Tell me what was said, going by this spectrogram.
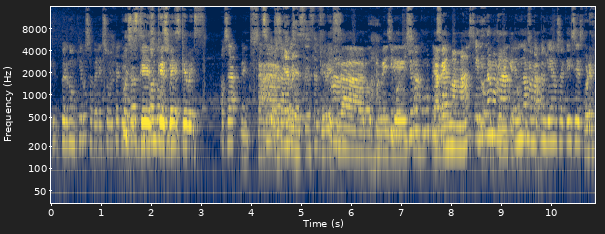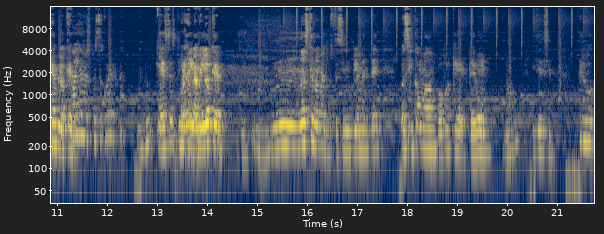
Que- perdón, quiero saber eso ahorita que Pues lo es que es, que sí, ve- ¿qué ves? O sea, Exacto. Sí, o sea, ¿Qué ves? Es- ¿Qué ves? Claro, Sí, porque belleza. yo me pongo a ya ven mamás. en una mamá, en una mamá también, o sea, que dices, Por ejemplo, que no hay la respuesta correcta. Esa es Por ejemplo, a mí lo que mm, no es que no me guste, simplemente pues incomoda un poco que te ven, ¿no? Y te dicen, pero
